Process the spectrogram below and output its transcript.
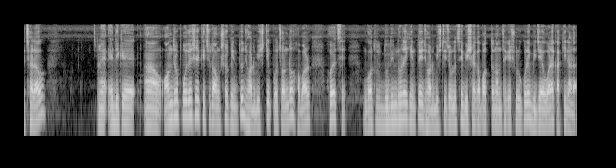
এছাড়াও এদিকে অন্ধ্রপ্রদেশের কিছুটা অংশ কিন্তু ঝড় বৃষ্টি প্রচণ্ড হবার হয়েছে। গত দুদিন ধরেই কিন্তু এই ঝড় বৃষ্টি চলেছে বিশাখাপত্তনম থেকে শুরু করে বিজয়ওয়াড়া, কাকিনাড়া।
